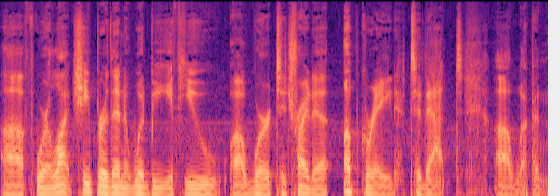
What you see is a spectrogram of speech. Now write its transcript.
uh, for a lot cheaper than it would be if you uh, were to try to upgrade to that uh, weapon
